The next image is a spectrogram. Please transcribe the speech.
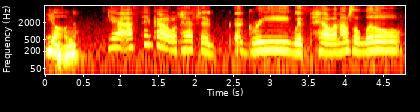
young. Yeah, I think I would have to agree with Helen. I was a little.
